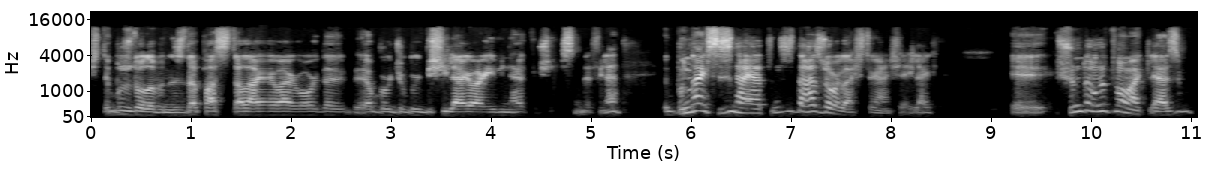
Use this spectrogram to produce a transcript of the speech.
işte buzdolabınızda pastalar var, orada abur cubur bir şeyler var evin her köşesinde filan. Bunlar sizin hayatınızı daha zorlaştıran şeyler. E, şunu da unutmamak lazım.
